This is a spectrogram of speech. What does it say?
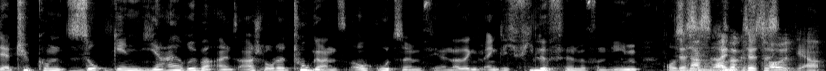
Der Typ kommt so genial rüber als Arschloch oder Two Guns, auch gut zu empfehlen. Also eigentlich viele Filme von ihm aus das ist ein, das ist, toll, ja.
